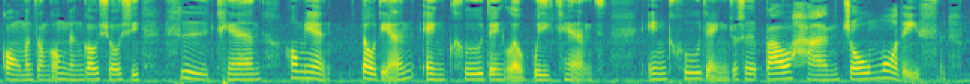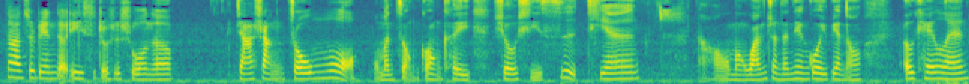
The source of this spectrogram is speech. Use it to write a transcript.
共我们总共能够休息四天。后面逗点 including the weekends。including 就是包含周末的意思。那这边的意思就是说呢。加上周末，我们总共可以休息四天。然后我们完整的念过一遍哦。Okay, then,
